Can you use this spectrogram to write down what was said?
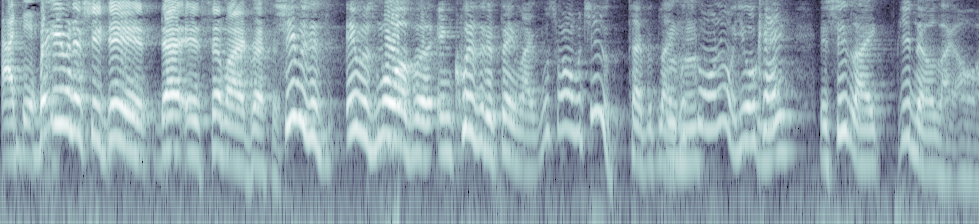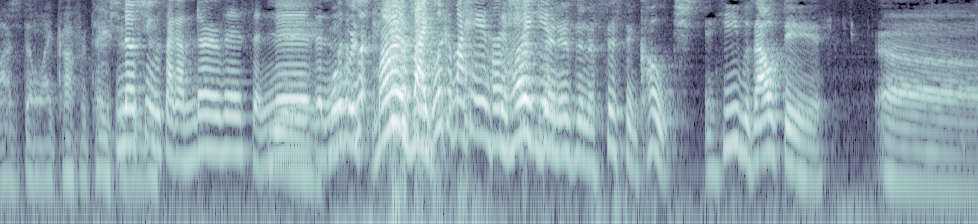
I did. But even if she did, that is semi-aggressive. She was just, it was more of an inquisitive thing, like, what's wrong with you? Type of like, Mm-hmm. what's going on? You okay? And she like, you know, like, oh, I just don't like confrontation. no, and she was like, I'm nervous and this Yeah. and What look, was- look- she Mind was like, look at my hands, Her they're husband shaking. is an assistant coach, and he was out there, Uh,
